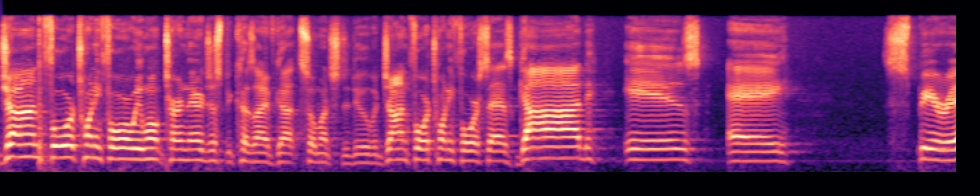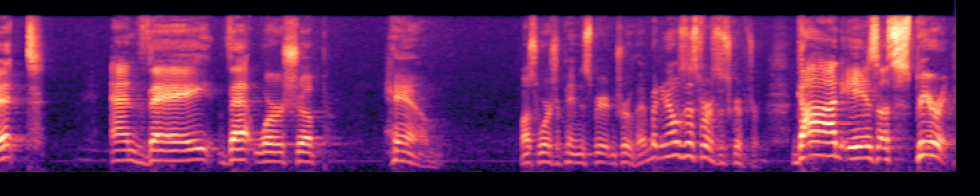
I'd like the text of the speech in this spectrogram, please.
John 4 24 we won't turn there just because I've got so much to do but John 4 24 says God is a spirit and they that worship him. Must worship him in spirit and truth. Everybody knows this verse of scripture. God is a spirit.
